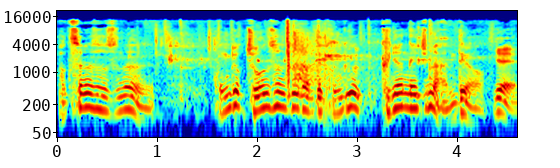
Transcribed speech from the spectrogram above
박선현 선수는 공격 좋은 선수들한테 공격을 그냥 내주면 안 돼요. 예.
